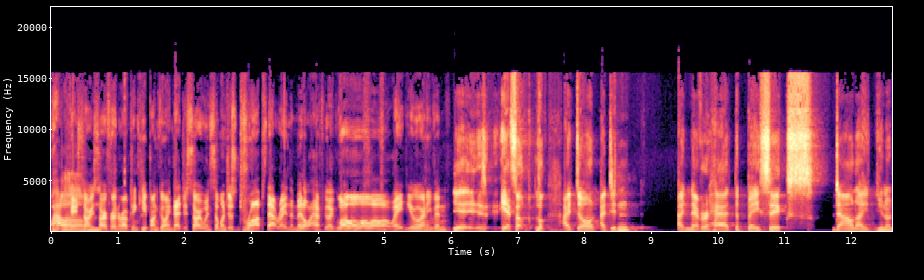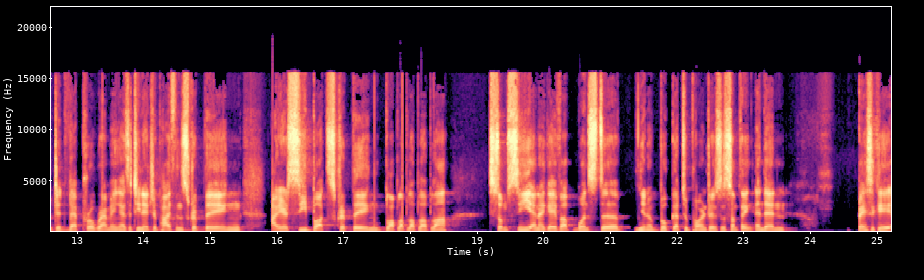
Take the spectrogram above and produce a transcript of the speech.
wow. Okay. sorry. Um, Sorry for interrupting. Keep on going. That just sorry. When someone just drops that right in the middle, I have to be like, whoa, whoa, whoa, whoa, whoa. Wait, you weren't even. Yeah, yeah. So look, I don't, I didn't, I never had the basics down. I, you know, did web programming as a teenager, Python scripting, IRC bot scripting, blah blah blah blah blah. Some C, and I gave up once the you know book got to pointers or something, and then basically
